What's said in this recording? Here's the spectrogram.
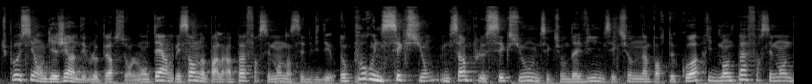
Tu peux aussi engager un développeur sur le long terme, mais ça on n'en parlera pas forcément dans cette vidéo. Donc pour une section, une simple section, une section d'avis, une section de n'importe quoi, qui ne demande pas forcément de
